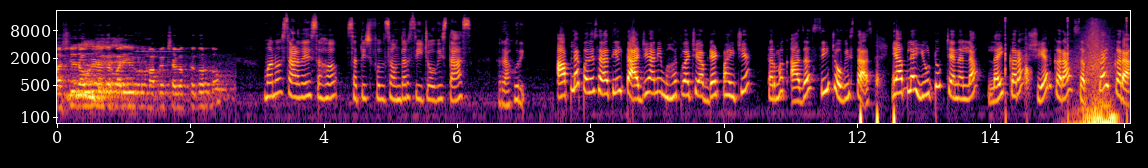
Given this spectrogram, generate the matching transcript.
अशी राऊरी नगरपालिकेकडून अपेक्षा व्यक्त करतो. मनोज साळवेसह सतीश फुलसौंदर सी चोवीस तास राहुरी. आपल्या परिसरातील ताजी आणि महत्त्वाची अपडेट पाहिजे? तर मग आजच सी चोवीस तास या आपल्या यूट्यूब चॅनलला लाईक करा शेअर करा सबस्क्राईब करा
